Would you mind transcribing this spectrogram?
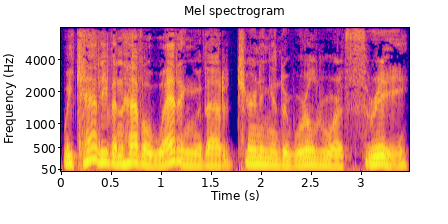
we can't even have a wedding without it turning into World War III,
